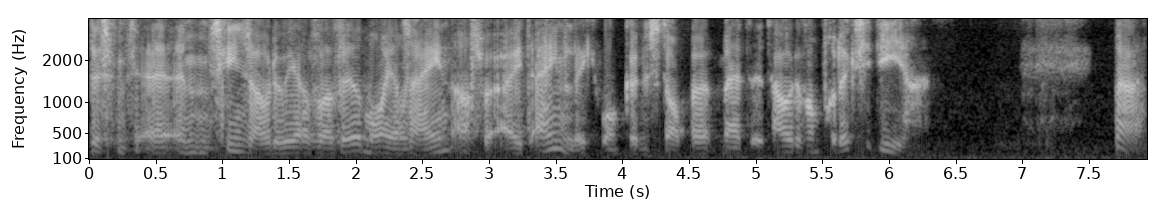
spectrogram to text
Dus uh, misschien zou de wereld wel veel mooier zijn als we uiteindelijk gewoon kunnen stoppen met het houden van productiedieren. Nou,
